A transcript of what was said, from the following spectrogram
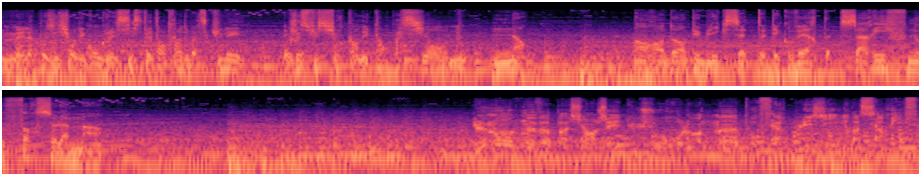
Mais la position des congressistes est en train de basculer. Je suis sûr qu'en étant patient, nous... Non. En rendant publique cette découverte, Sarif nous force la main. Le monde ne va pas changer du jour au lendemain pour faire plaisir à Sarif.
